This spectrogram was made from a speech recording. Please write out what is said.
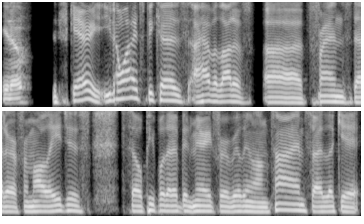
You know. It's scary. You know why? It's because I have a lot of uh, friends that are from all ages. So people that have been married for a really long time. So I look at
